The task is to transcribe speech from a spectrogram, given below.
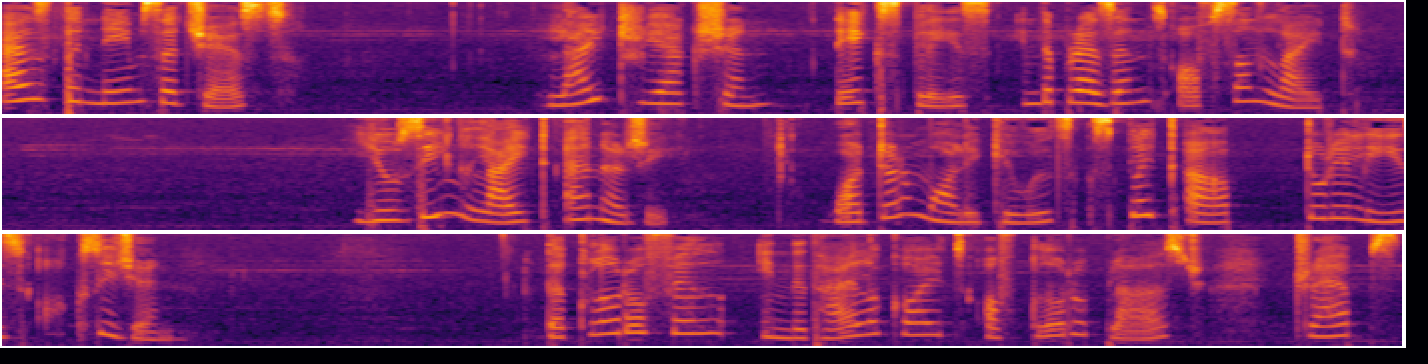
As the name suggests, light reaction takes place in the presence of sunlight. Using light energy, water molecules split up to release oxygen. The chlorophyll in the thylakoids of chloroplast traps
